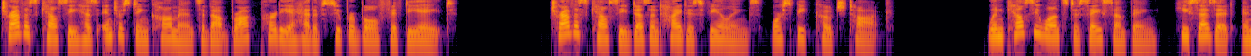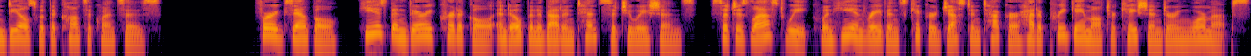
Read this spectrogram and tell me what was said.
Travis Kelce has interesting comments about Brock Purdy ahead of Super Bowl 58. Travis Kelce doesn't hide his feelings or speak coach talk. When Kelce wants to say something, he says it and deals with the consequences. For example, he has been very critical and open about intense situations, such as last week when he and Ravens kicker Justin Tucker had a pre-game altercation during warm-ups.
